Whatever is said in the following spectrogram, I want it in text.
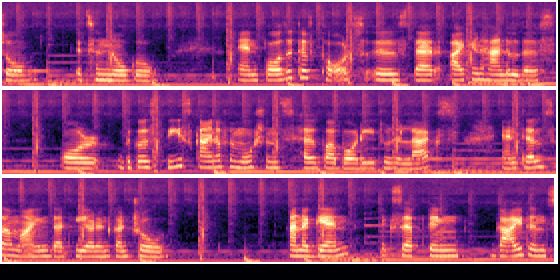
So it's a no go. And positive thoughts is that I can handle this or because these kind of emotions help our body to relax and tells our mind that we are in control. And again, accepting guidance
